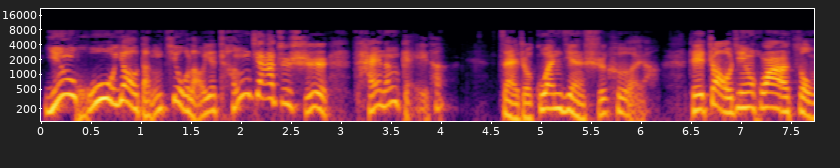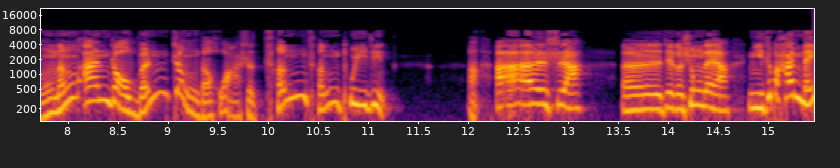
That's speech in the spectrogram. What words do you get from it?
银狐要等舅老爷成家之时才能给他。在这关键时刻呀，这赵金花总能按照文正的话是层层推进啊啊！是啊，呃，这个兄弟呀，你这不还没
